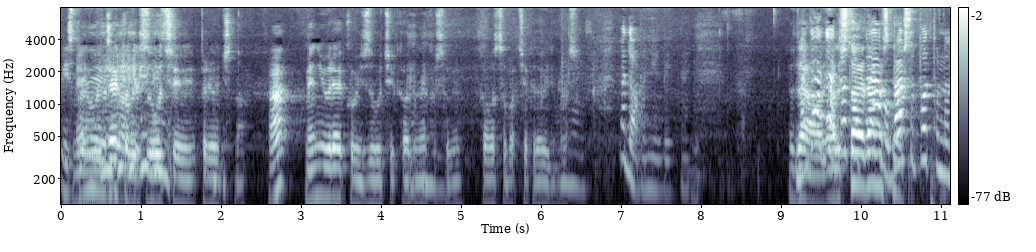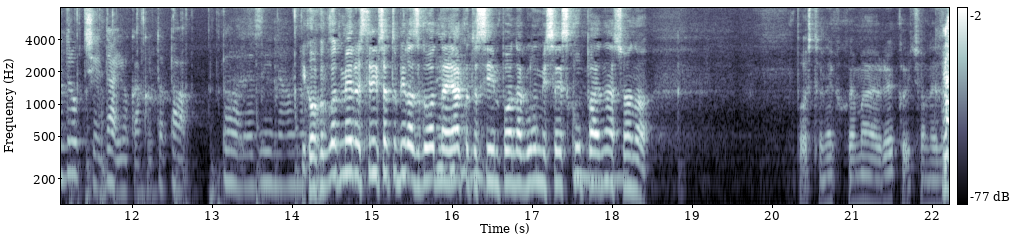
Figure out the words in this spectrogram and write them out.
Isto je Meni Jureković zvuči prilično. A? Meni Jureković zvuči kao da neko što bi, kao osoba, čekaj da vidim baš. Ma dobro, nije bitno. Da, Ma da, da, ali to šta je pravo, danas... baš su potpuno drugčije. Da, jo, kako je to pao. Razina, ono. I koliko god Meryl Streep sad tu bila zgodna, jako to simpo, ona glumi sve skupa, znaš, ono... Postoji neko ko je Maja Jureković, ali ne znam.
